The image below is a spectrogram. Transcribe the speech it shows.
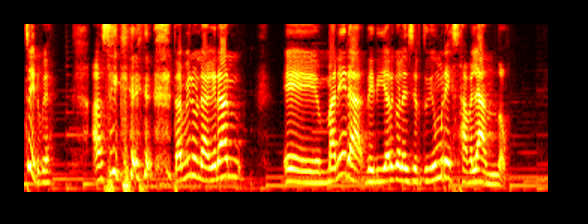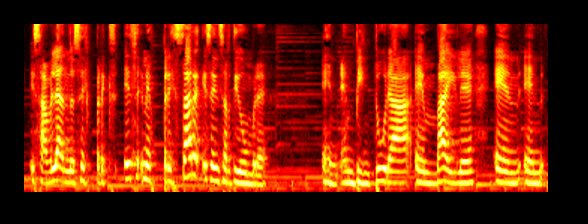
Sirve. Así que también una gran eh, manera de lidiar con la incertidumbre es hablando. Es hablando, es, en expresar esa incertidumbre. En, pintura, en baile, en, en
